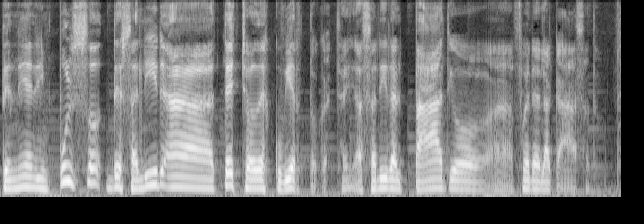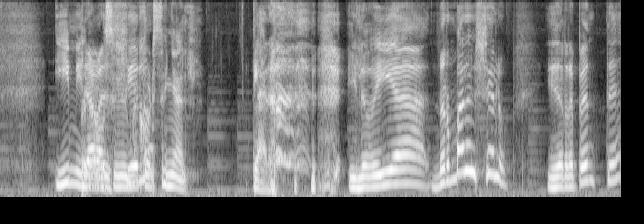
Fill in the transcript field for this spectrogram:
tenía el impulso de salir a techo descubierto, ¿cachai? A salir al patio, afuera de la casa. todo. Y miraba Pero el cielo. mejor señal. Claro. y lo veía normal el cielo. Y de repente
